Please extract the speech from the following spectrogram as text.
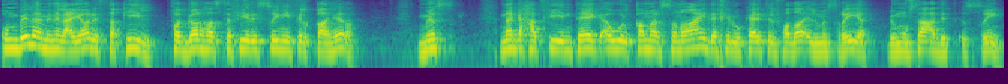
قنبلة من العيار الثقيل فجرها السفير الصيني في القاهرة. مصر نجحت في إنتاج أول قمر صناعي داخل وكالة الفضاء المصرية بمساعدة الصين.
